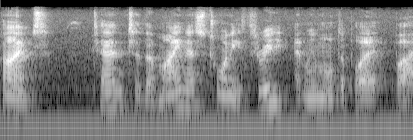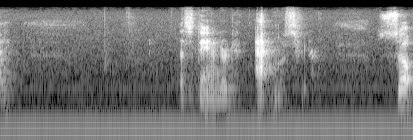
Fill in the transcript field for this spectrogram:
times 10 to the minus 23 and we multiply it by a standard atmosphere. So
